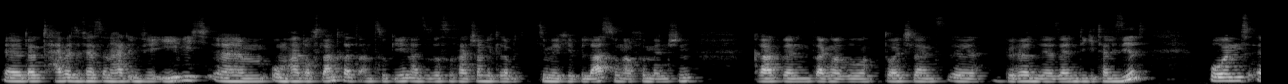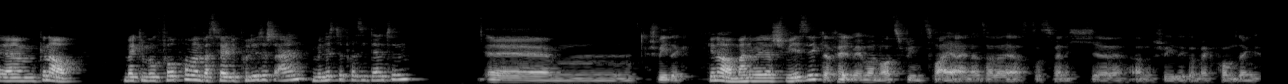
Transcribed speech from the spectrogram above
Äh, da teilweise fährst du dann halt irgendwie ewig, ähm, um halt aufs Landrad anzugehen. Also das ist halt schon, glaube ich, ziemliche Belastung auch für Menschen. Gerade wenn, sagen wir so, Deutschlands äh, Behörden sehr selten digitalisiert. Und ähm, genau, Mecklenburg-Vorpommern, was fällt dir politisch ein? Ministerpräsidentin? Ähm, Schwesig. Genau, Manuela Schwesig. Da fällt mir immer Nord Stream 2 ein als allererstes, wenn ich äh, an Schwesig und MacPom denke.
